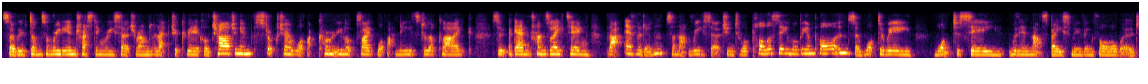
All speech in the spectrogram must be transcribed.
So we've done some really interesting research around electric vehicle charging infrastructure, what that currently looks like, what that needs to look like. So again, translating that evidence and that research into a policy will be important. So what do we want to see within that space moving forward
